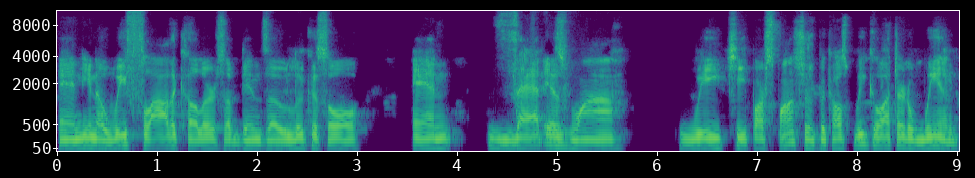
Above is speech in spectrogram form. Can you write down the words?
And you know, we fly the colors of Denso, Lucas Oil, and that is why we keep our sponsors because we go out there to win.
